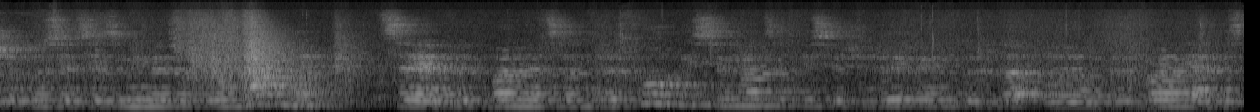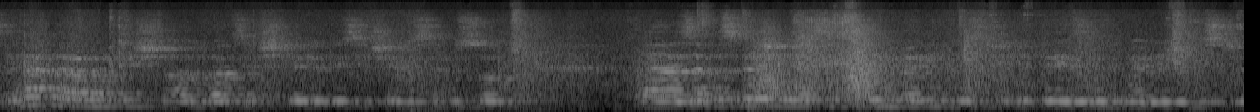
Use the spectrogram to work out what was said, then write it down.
що вносяться зміни до програми. Це придбання центрифуги 17 тисяч гривень, е, придбання дистилятора медичного 24 тисячі 800, е, забезпечення з інвалідністю, дітей з інвалідністю,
